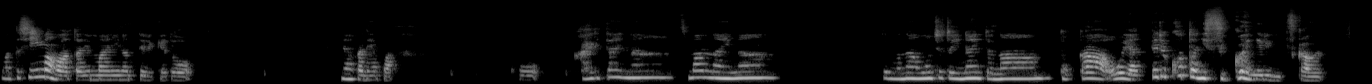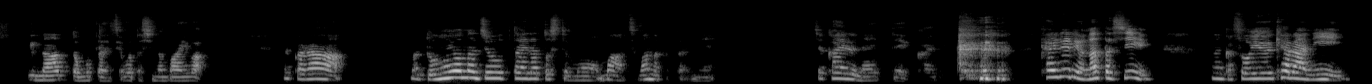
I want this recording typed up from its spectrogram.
私今は当たり前になってるけど、なんかね、やっぱ、こう、帰りたいなつまんないなでもな、もうちょっといないとなとかをやってることにすっごいエネルギー使うなと思ったんですよ、私の場合は。だから、まあ、どのような状態だとしても、まあ、つまんなかったらね、じゃあ帰るねって帰る。帰れるようになったし、なんかそういうキャラに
